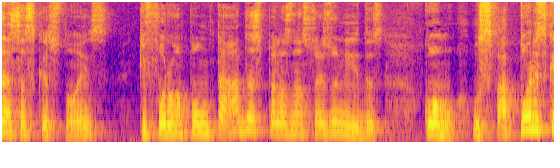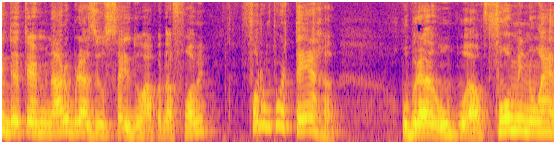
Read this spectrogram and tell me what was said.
essas questões que foram apontadas pelas Nações Unidas como os fatores que determinaram o Brasil sair do mapa da fome foram por terra. O, a fome não é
